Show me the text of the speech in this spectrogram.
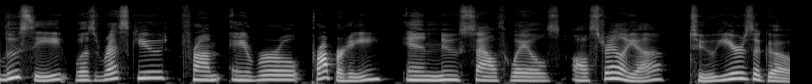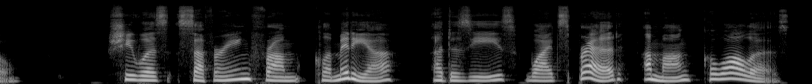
Lucy was rescued from a rural property in New South Wales, Australia, two years ago. She was suffering from chlamydia, a disease widespread among koalas.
